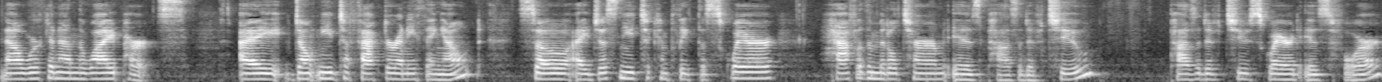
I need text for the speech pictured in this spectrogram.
Now working on the y parts. I don't need to factor anything out. So I just need to complete the square. Half of the middle term is positive 2. Positive 2 squared is 4.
